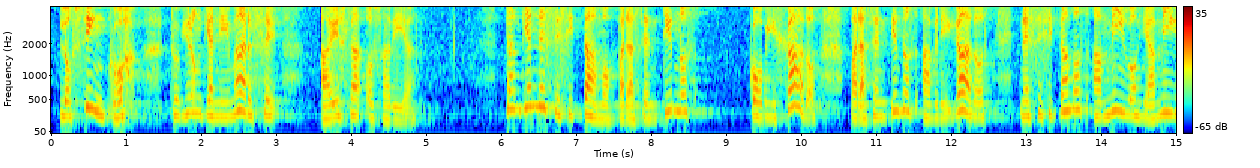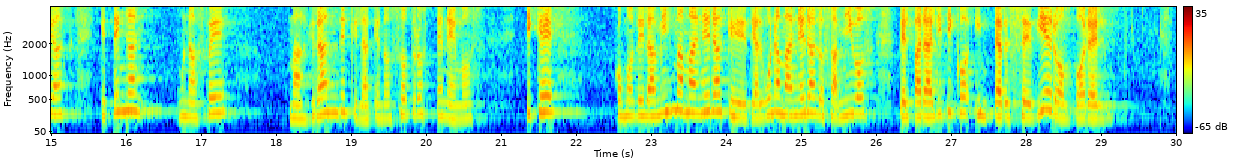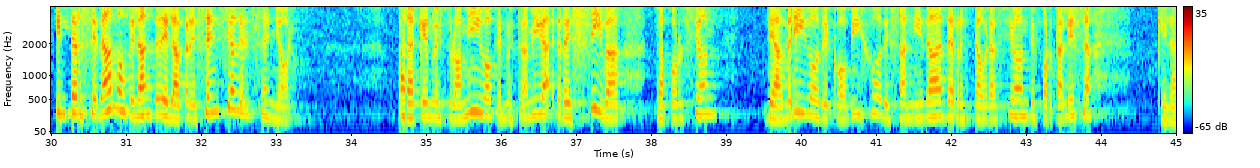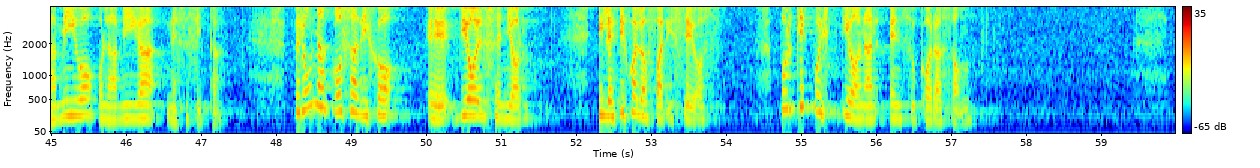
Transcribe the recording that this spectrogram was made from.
los cinco tuvieron que animarse a esa osadía. También necesitamos para sentirnos cobijados, para sentirnos abrigados, necesitamos amigos y amigas que tengan una fe más grande que la que nosotros tenemos y que como de la misma manera que de alguna manera los amigos del paralítico intercedieron por él, que intercedamos delante de la presencia del Señor para que nuestro amigo, que nuestra amiga reciba la porción de abrigo, de cobijo, de sanidad, de restauración, de fortaleza que el amigo o la amiga necesita. Pero una cosa dijo, eh, vio el Señor y les dijo a los fariseos, ¿por qué cuestionan en su corazón?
